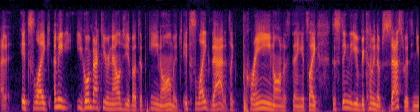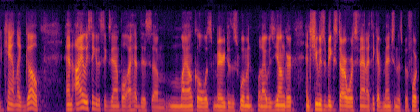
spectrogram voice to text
uh, it's like I mean, you going back to your analogy about the paying homage. It's like that. It's like preying on a thing. It's like this thing that you're becoming obsessed with and you can't let go. And I always think of this example. I had this. Um, my uncle was married to this woman when I was younger, and she was a big Star Wars fan. I think I've mentioned this before.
